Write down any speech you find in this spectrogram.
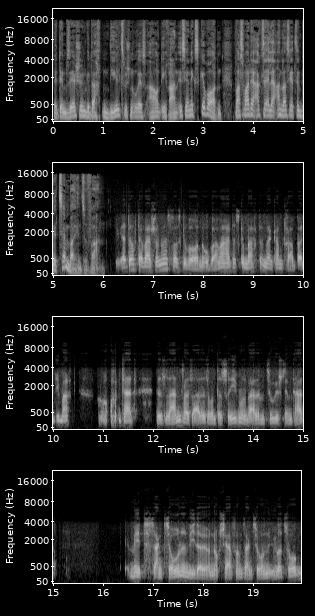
mit dem sehr schön gedachten Deal zwischen USA und Iran ist ja nichts geworden. Was war der aktuelle Anlass, jetzt im Dezember hinzufahren? Ja doch, da war schon was draus geworden. Obama hat es gemacht und dann kam Trump an die Macht und hat das Land, was alles unterschrieben und allem zugestimmt hat, mit Sanktionen wieder, noch schärferen Sanktionen überzogen.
